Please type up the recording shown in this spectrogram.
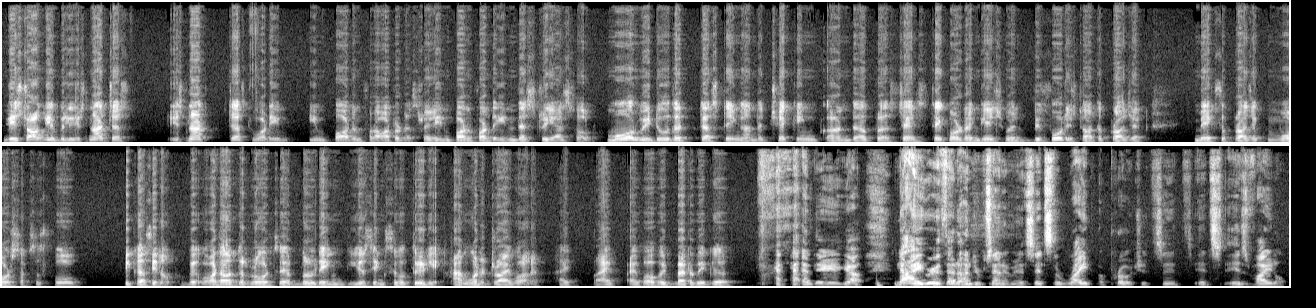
we strongly believe it's not just it's not just what important for Autodesk, right? Important for the industry as well. More we do the testing and the checking and the stakeholder engagement before you start the project makes the project more successful because, you know, what are the roads they're building using Civil 3D? I'm going to drive on it. I, I, I hope it better be good. there you go. No, I agree with that 100%. I mean, it's, it's the right approach. It's, it's, it's, it's vital.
